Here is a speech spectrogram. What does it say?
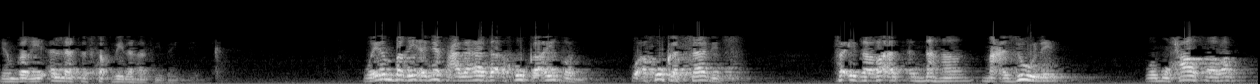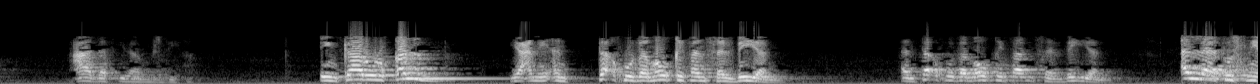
ينبغي ألا تستقبلها في بيتك. وينبغي أن يفعل هذا أخوك أيضا وأخوك الثالث فإذا رأت أنها معزولة ومحاصرة عادت إلى رشدها. إنكار القلب يعني أن تأخذ موقفا سلبيا. أن تأخذ موقفا سلبيا. ألا تثني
